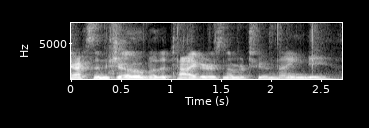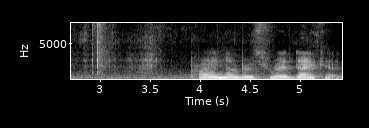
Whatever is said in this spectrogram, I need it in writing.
Jackson Jobe of the Tigers, number 290 prime numbers red die cut.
